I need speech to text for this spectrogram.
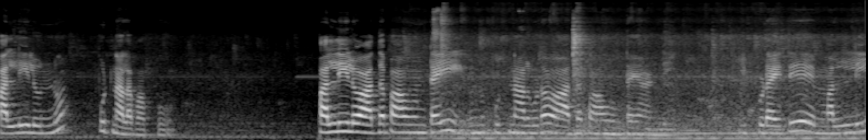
పల్లీలున్ను పుట్నాల పప్పు. పల్లీలు అద్దపావు ఉంటాయి. ఉన్ను పుట్నాలు కూడా అద్దపావు ఉంటాయి అండి ఇప్పుడైతే మళ్ళీ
